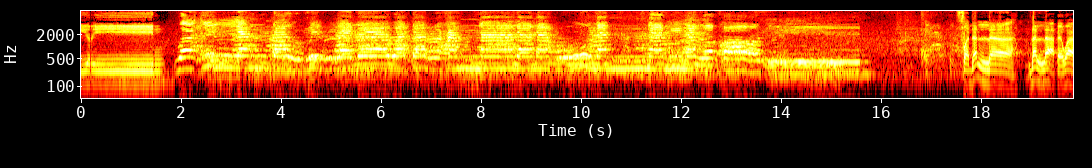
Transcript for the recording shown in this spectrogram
الخاسرين وإن لم تغفر لنا وترحمنا لنكونن من الخاسرين ฟาดัลลาดัลลาแปลว่า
